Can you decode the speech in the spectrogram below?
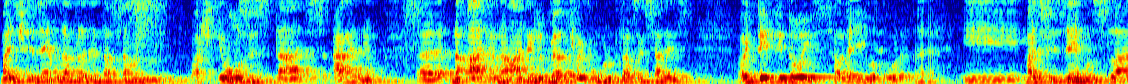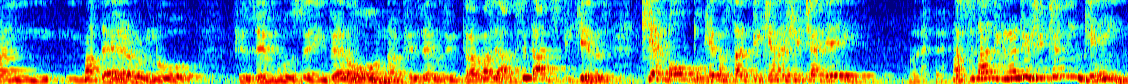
Mas fizemos a apresentação em, acho que 11 cidades, Ânio, é, não, Ânio não, Ânio Lugano foi com o grupo Trações Cearense. 82, olha Eita, que loucura. É. E, mas fizemos lá em, em Maderno, fizemos em Verona, fizemos em Trabalhado, cidades pequenas, que é bom, porque na cidade pequena a gente é rei. Na cidade grande a gente é ninguém.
